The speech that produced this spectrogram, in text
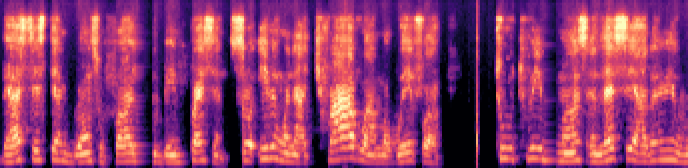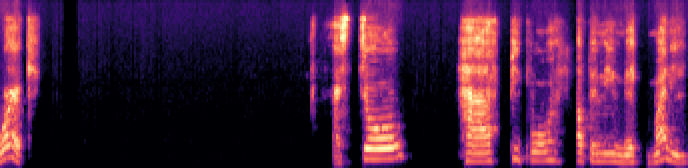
That system runs without you being present. So even when I travel, I'm away for two, three months, and let's say I don't even work, I still have people helping me make money,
